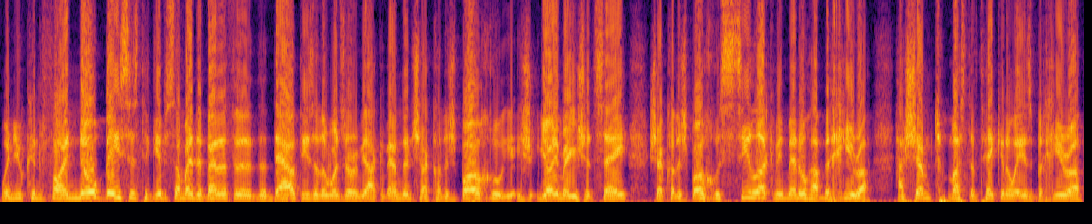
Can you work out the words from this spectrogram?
when you can find no basis to give somebody the benefit of the doubt, these are the words of Rabbi Yaakov Emden, Shakadosh Baruch Hu, Yoimer, you should say, Shakadosh Baruch Hu silak mimenu ha-bechira. Hashem must have taken away his bechira,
